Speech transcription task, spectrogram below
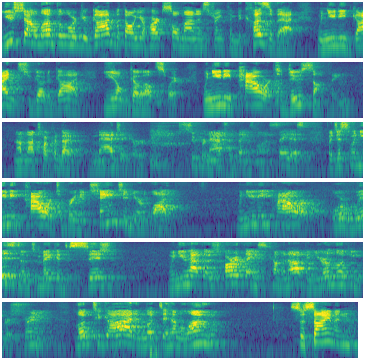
You shall love the Lord your God with all your heart, soul, mind, and strength. And because of that, when you need guidance, you go to God. You don't go elsewhere. When you need power to do something, and I'm not talking about magic or supernatural things when I say this, but just when you need power to bring a change in your life, when you need power or wisdom to make a decision, when you have those hard things coming up and you're looking for strength, Look to God and look to Him alone. So, Simon,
